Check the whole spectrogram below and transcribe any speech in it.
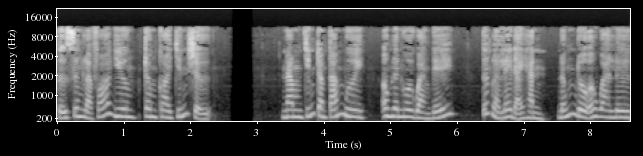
Tự xưng là Phó Dương trong coi chính sự. Năm 980, ông lên ngôi hoàng đế, tức là Lê Đại Hành, đóng đô ở Hoa Lư,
